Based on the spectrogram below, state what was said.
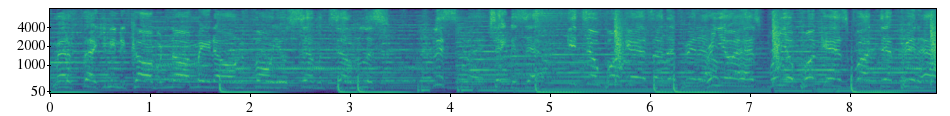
Matter of fact, you need to call Bernard Maynard on the phone yourself and tell him, listen, listen, man, check this out. Get your punk ass out that penthouse. Bring your ass, bring your punk ass about that penthouse.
